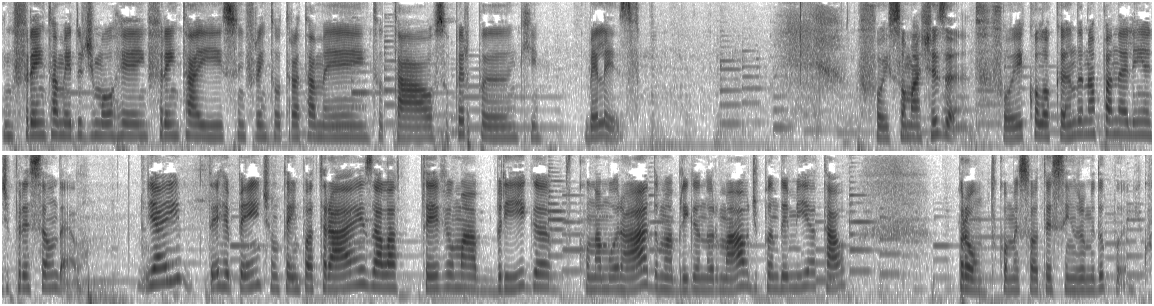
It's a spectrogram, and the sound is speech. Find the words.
Enfrenta medo de morrer, enfrenta isso, enfrenta o tratamento, tal, super punk. Beleza foi somatizando, foi colocando na panelinha de pressão dela. E aí, de repente, um tempo atrás, ela teve uma briga com o namorado, uma briga normal de pandemia tal. Pronto, começou a ter síndrome do pânico.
